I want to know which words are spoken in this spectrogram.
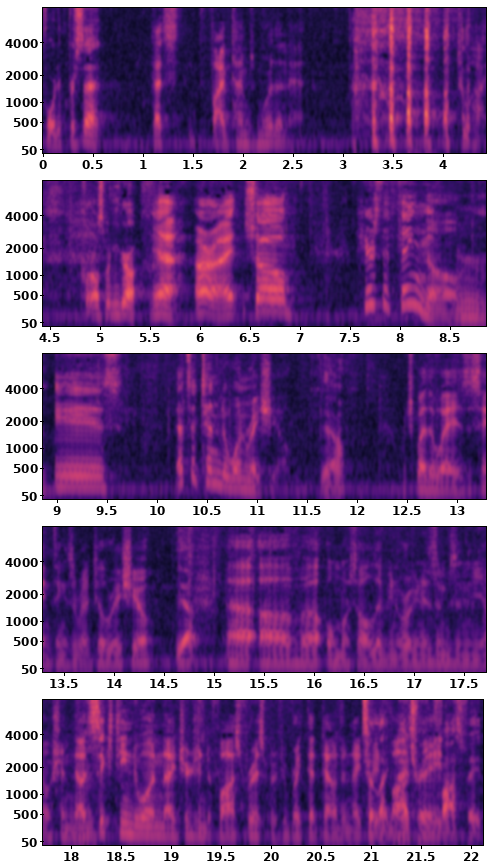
forty percent. That's five times more than that. Too high. Corals wouldn't grow. Yeah. All right. So here's the thing though, Hmm. is that's a 10 to 1 ratio, Yeah, which by the way is the same thing as a Redfield ratio. yeah. Uh, of uh, almost all living organisms in the ocean. Now Mm-hmm. it's 16 to 1 nitrogen to phosphorus, but if you break that down to To nitrate, like phosphate, nitrate and phosphate,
